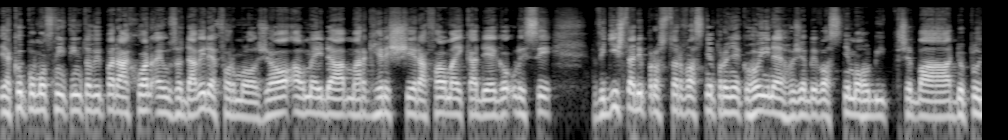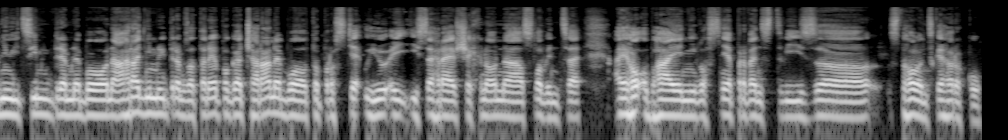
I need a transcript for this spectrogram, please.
Jako pomocný tým to vypadá Juan Ayuso, Davide Formulo, Jo, Almeida, Mark Hirschi, Rafael Majka, Diego Ulisi. Vidíš tady prostor vlastně pro někoho jiného, že by vlastně mohl být třeba doplňujícím lídrem nebo náhradním lídrem za tady Pogačara, nebo to prostě u UAE se hraje všechno na Slovince a jeho obhájení vlastně prvenství z, z toho loňského roku?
